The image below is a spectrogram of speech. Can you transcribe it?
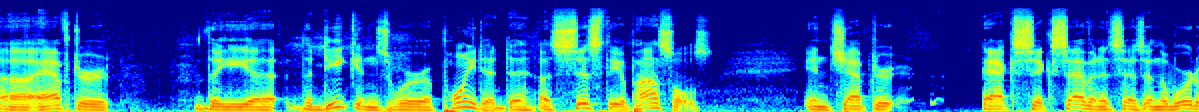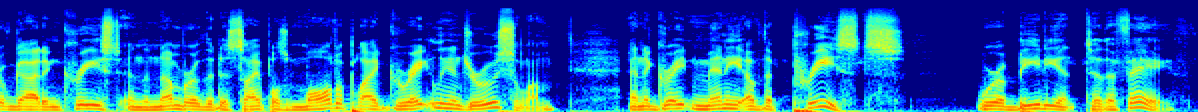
uh, after the, uh, the deacons were appointed to assist the apostles, in chapter Acts 6, 7, it says, And the word of God increased, and the number of the disciples multiplied greatly in Jerusalem, and a great many of the priests were obedient to the faith.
